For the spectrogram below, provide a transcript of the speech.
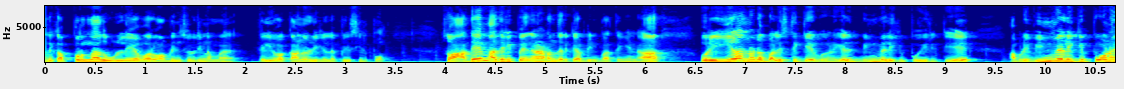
அதுக்கப்புறம் தான் அது உள்ளே வரும் அப்படின்னு சொல்லி நம்ம தெளிவாக காணொலிகளில் பேசியிருப்போம். ஸோ அதே மாதிரி இப்போ என்ன நடந்திருக்கு அப்படின்னு பார்த்தீங்கன்னா ஒரு ஈரானோட பலிஸ்டிக் ஏவுகணைகள் விண்வெளிக்கு போயிருக்கு. அப்படி விண்வெளிக்கு போன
